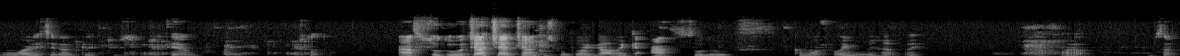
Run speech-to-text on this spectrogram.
on va laisser là le cactus. Un seau d'eau. Tiens, tiens, tiens. Qu'est-ce qu'on pourrait faire avec un seau d'eau? Comment je pourrais mourir après? Ah, Voilà, comme ça.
